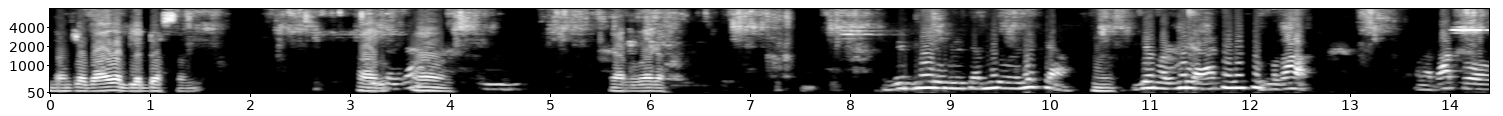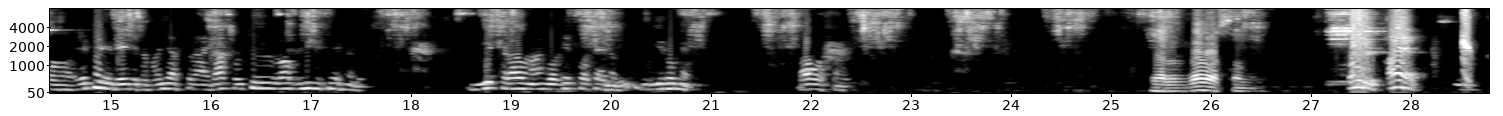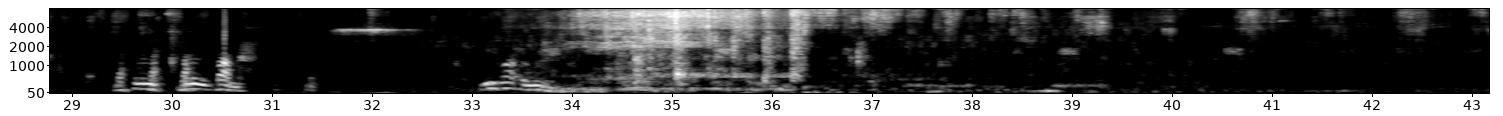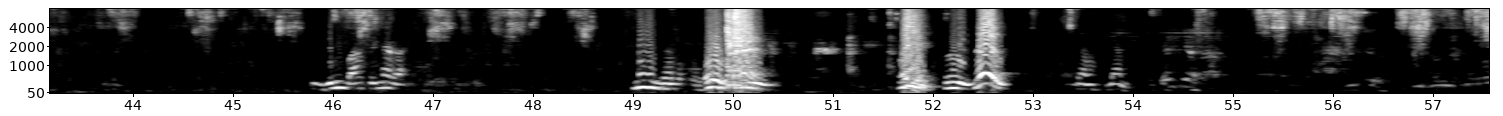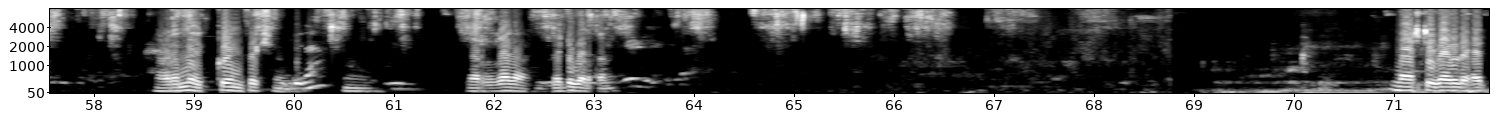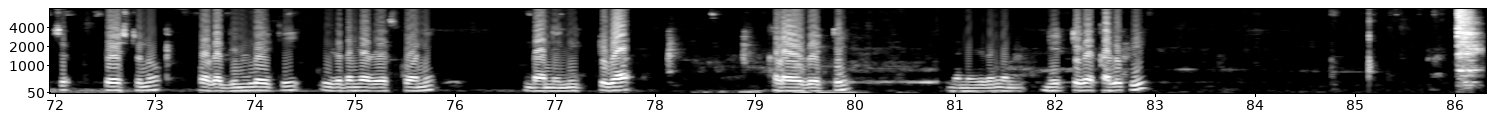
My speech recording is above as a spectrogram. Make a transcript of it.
దాంట్లో బాగా బ్లడ్ వస్తుంది. ఆ, ఆ, ఎర్రగా అలా డాక్టర్ ఏపీ డైరీ పని చేస్తున్నా. ఆయన డాక్టర్ వచ్చి లోపల నీకు చేసినాడు ఈ ఇక్కడ నాకు ఒకే పోతాయి ఈ రూమే బాగా వస్తాయి ఎర్రగా వస్తుంది. bạc bạc bạc bạc đi qua rồi đúng ba cái này lại nhìn ra một hồi ừ ừ ừ dầm dầm ఎవరన్నా ఎక్కువ ఇన్ఫెక్షన్ ఉంది ఎర్రగా బ్లడ్ పడుతుంది మాస్టిగారుడు హెచ్ పేస్ట్ను ఒక గిన్నెలోకి ఈ విధంగా వేసుకొని దాన్ని నీట్గా కలవబెట్టి దాన్ని ఈ విధంగా నీట్గా కలిపి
